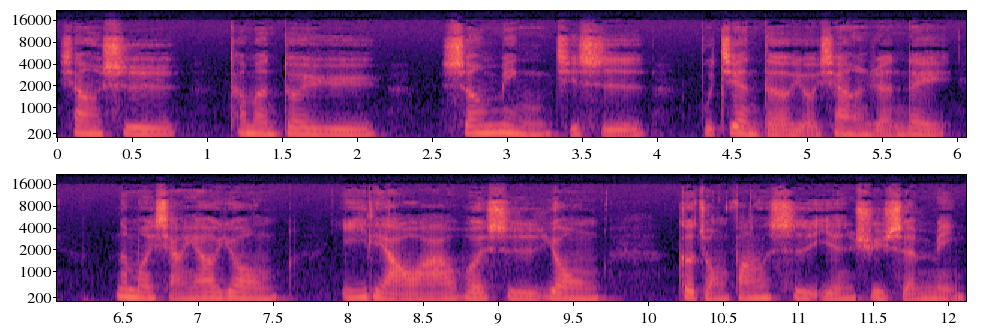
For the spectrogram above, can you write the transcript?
像是他们对于生命，其实不见得有像人类那么想要用医疗啊，或是用各种方式延续生命。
